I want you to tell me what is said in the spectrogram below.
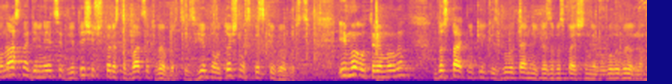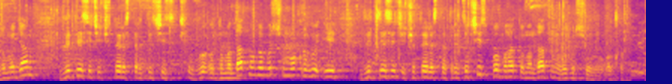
У нас на дільниці 2420 виборців згідно уточних списків виборців. І ми отримали достатню кількість бюлетенів для забезпечення волевиявних громадян 2436 в одномандатному виборчому округу і 2436 по багатомандатному виборчому округу.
